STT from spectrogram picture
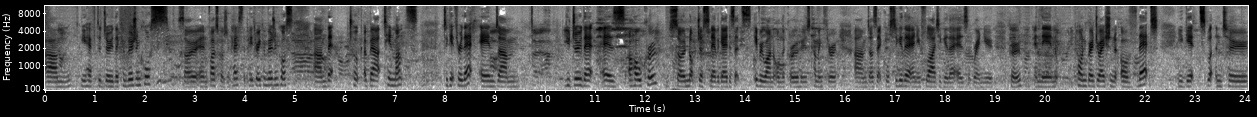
um, you have to do the conversion course. So in 5 Squadron case, the P3 conversion course, um, that took about 10 months to get through that. And um, you do that as a whole crew, so not just navigators, it's everyone on the crew who's coming through um, does that course together, and you fly together as a brand new crew. And then upon graduation of that, you get split into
